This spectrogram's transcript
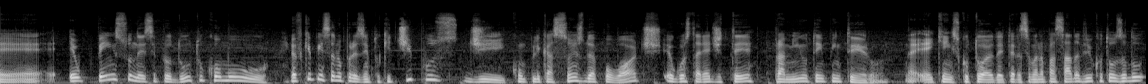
é, eu penso nesse produto como. Eu fiquei pensando, por exemplo, que tipos de complicações do Apple Watch eu gostaria de ter para mim o tempo inteiro. É, e quem escutou a da semana passada viu que eu estou usando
